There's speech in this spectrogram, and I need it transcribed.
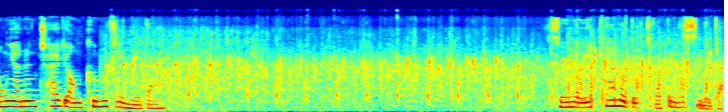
공연은 촬영 금지입니다. 소녀의 피아노 독주가 끝났습니다.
